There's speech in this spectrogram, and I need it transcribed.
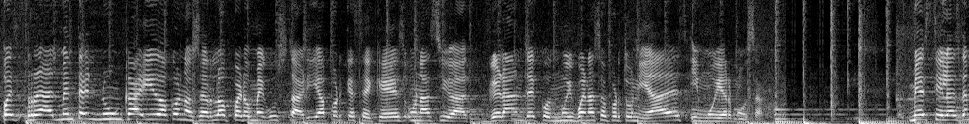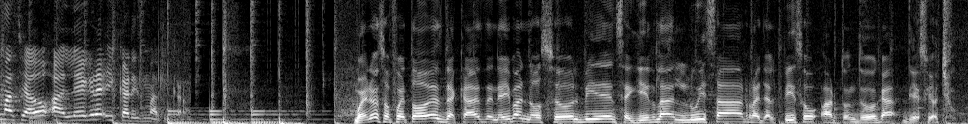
Pues realmente nunca he ido a conocerlo, pero me gustaría porque sé que es una ciudad grande con muy buenas oportunidades y muy hermosa. Mi estilo es demasiado alegre y carismática. Bueno, eso fue todo desde acá, desde Neiva. No se olviden seguirla, Luisa Rayalpizo Artonduga 18.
